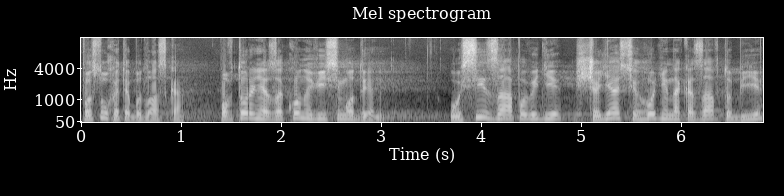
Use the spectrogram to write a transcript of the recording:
Послухайте, будь ласка, повторення закону 8.1. Усі заповіді, що я сьогодні наказав тобі,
